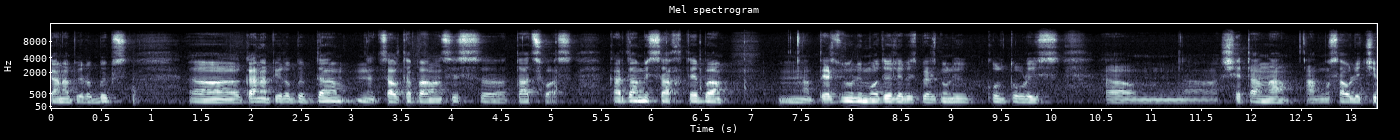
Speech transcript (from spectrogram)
განაპირობებს აა განაპირობებდა ძალთა ბალანსის დაცვას. გარდა ამისა ხდება ბერძნული მოდელების, ბერძნული კულტურის აა შეტანა აღმოსავლეთში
